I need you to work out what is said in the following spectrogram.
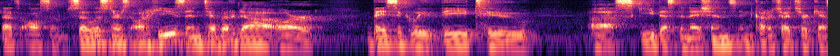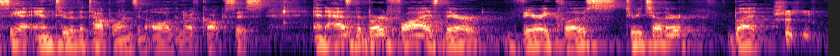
That's awesome. So, listeners, Arkhyz and Teberda are basically the two uh, ski destinations in Karachay-Cherkessia and two of the top ones in all of the North Caucasus. And as the bird flies, they're very close to each other, but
